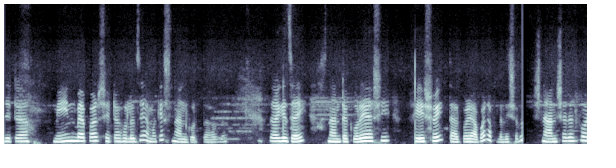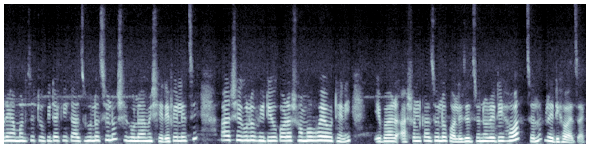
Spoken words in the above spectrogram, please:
যেটা মেইন ব্যাপার সেটা হলো যে আমাকে স্নান করতে হবে। তো আগে যাই স্নানটা করে আসি। ফ্রেশ হই, তারপরে আবার আপনাদের সাথে স্নান সারার পরে আমার যে টুকিটাকি কাজগুলো ছিল, সেগুলো আমি সেরে ফেলেছি। আর সেগুলো ভিডিও করা সম্ভব হয়ে ওঠেনি। এবার আসল কাজ হলো কলেজের জন্য রেডি হওয়া। চলুন রেডি হওয়া যাক।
